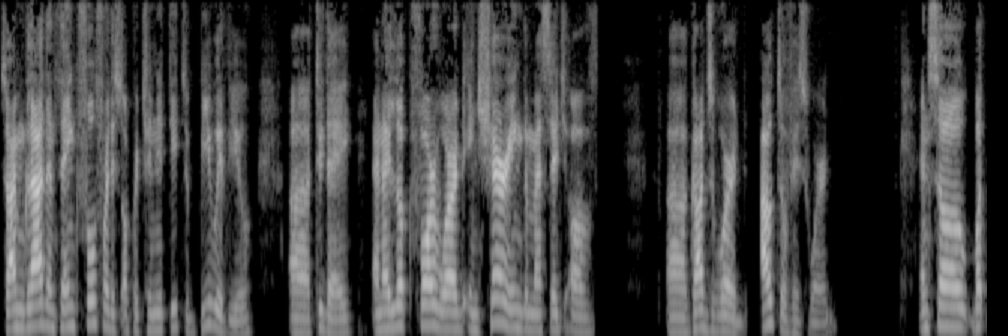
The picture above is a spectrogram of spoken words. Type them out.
So I'm glad and thankful for this opportunity to be with you uh, today. And I look forward in sharing the message of uh, God's word out of his word. And so, but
